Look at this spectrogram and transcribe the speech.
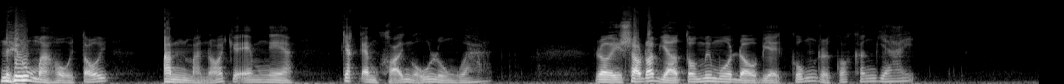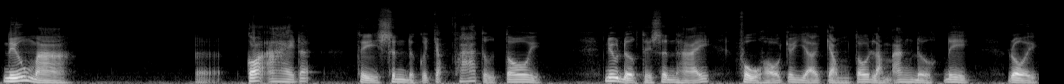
nếu mà hồi tối anh mà nói cho em nghe, chắc em khỏi ngủ luôn quá. Rồi sau đó vợ tôi mới mua đồ về cúng rồi có khấn giái. Nếu mà uh, có ai đó thì xin đừng có chọc phá tụi tôi. Nếu được thì xin hãy phù hộ cho vợ chồng tôi làm ăn được đi. Rồi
